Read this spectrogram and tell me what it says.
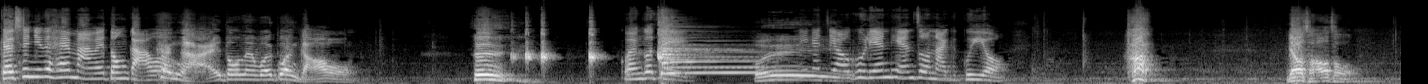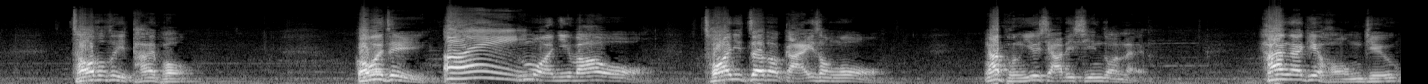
可是你都还蛮会懂教哦。还爱当人外管家哦。嗯，关哥子，喂，你个叫苦连天做哪个鬼哟？哈，要操作，操作这一台破。各位子，哎，唔话你话哦，穿你走到街上哦，俺朋友下的新装来，喊我去杭州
